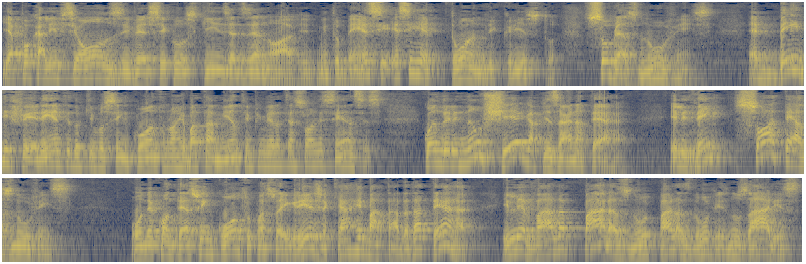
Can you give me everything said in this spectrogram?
e Apocalipse 11, versículos 15 a 19. Muito bem, esse, esse retorno de Cristo sobre as nuvens é bem diferente do que você encontra no arrebatamento em 1 Tessalonicenses, quando ele não chega a pisar na terra. Ele vem só até as nuvens, onde acontece o encontro com a sua igreja, que é arrebatada da terra e levada para as, nu para as nuvens, nos ares,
